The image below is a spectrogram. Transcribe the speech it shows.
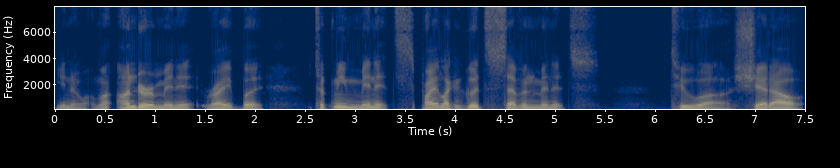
You know, under a minute, right? But it took me minutes, probably like a good seven minutes, to uh, shit out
